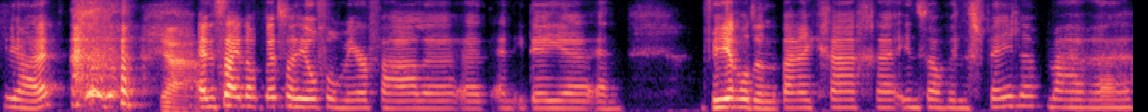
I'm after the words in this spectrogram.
ja, hè? Ja, En er zijn nog best wel heel veel meer verhalen en, en ideeën en werelden waar ik graag eh, in zou willen spelen. Maar eh,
